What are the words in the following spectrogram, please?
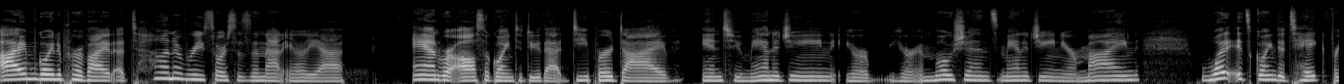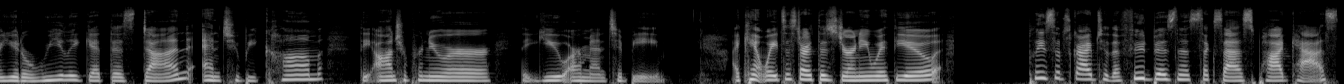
I'm going to provide a ton of resources in that area. And we're also going to do that deeper dive into managing your your emotions, managing your mind, what it's going to take for you to really get this done and to become the entrepreneur that you are meant to be. I can't wait to start this journey with you. Please subscribe to the Food Business Success Podcast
